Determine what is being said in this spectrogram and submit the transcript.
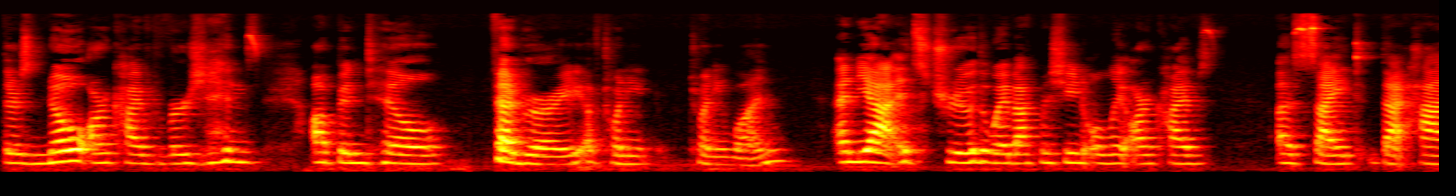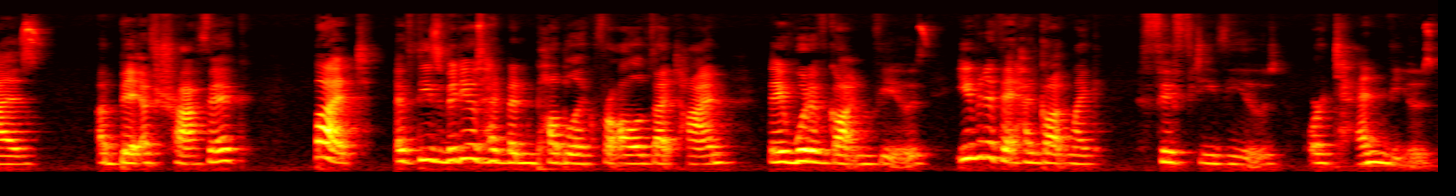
there's no archived versions up until February of 2021. And yeah, it's true, the Wayback Machine only archives a site that has a bit of traffic. But if these videos had been public for all of that time, they would have gotten views. Even if it had gotten like 50 views or 10 views,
